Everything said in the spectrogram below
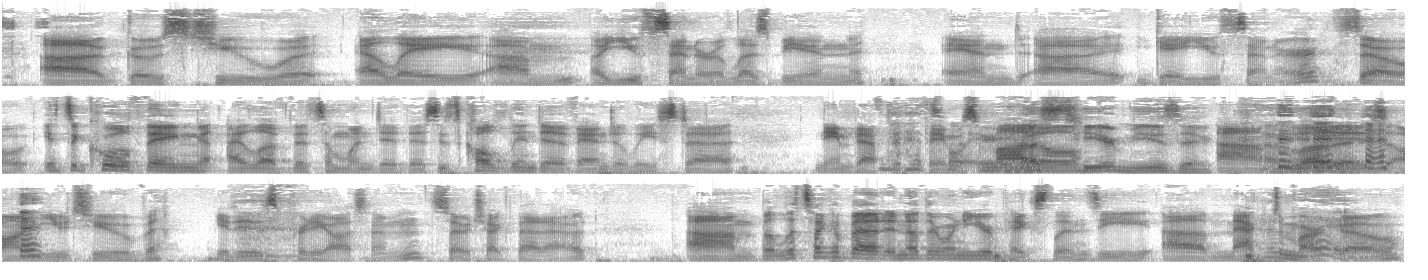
uh, goes to LA, um, a youth center, a lesbian and uh, gay youth center. So it's a cool thing. I love that someone did this. It's called Linda Evangelista, named after the famous hilarious. model. Must hear music. Um, I love It it. is on YouTube. It is pretty awesome. So check that out. Um, but let's talk about another one of your picks, Lindsay. Uh, Mac DeMarco.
